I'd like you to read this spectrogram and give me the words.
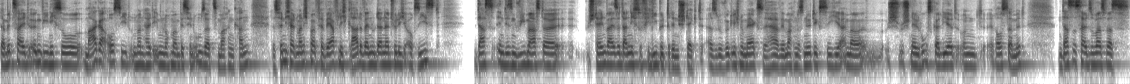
damit es halt irgendwie nicht so mager aussieht und man halt eben noch mal ein bisschen Umsatz machen kann. Das finde ich halt manchmal verwerflich, gerade wenn du dann natürlich auch siehst, dass in diesen Remaster stellenweise dann nicht so viel Liebe drin steckt. Also du wirklich nur merkst, ja, wir machen das Nötigste hier einmal sch schnell hochskaliert und raus damit. Und das ist halt sowas, was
